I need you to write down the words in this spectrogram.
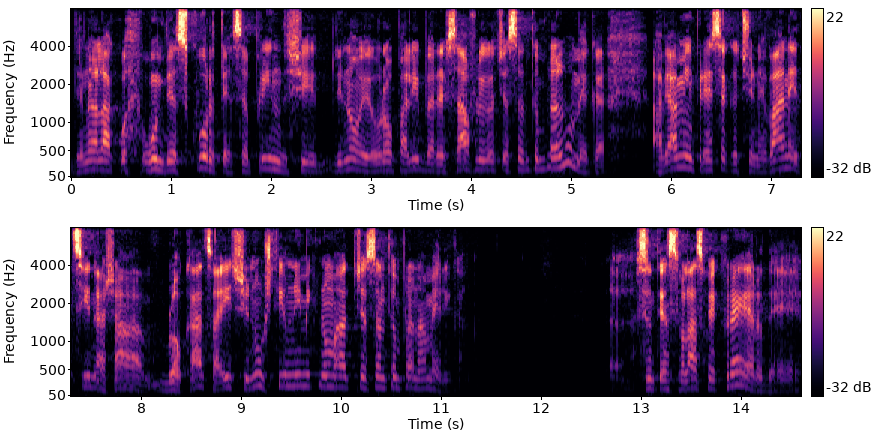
din ăla unde scurte, să prind și din nou Europa Liberă să aflu eu ce se întâmplă în lume, că aveam impresia că cineva ne ține așa blocați aici și nu știm nimic numai ce se întâmplă în America. Suntem sfălați pe creier de,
